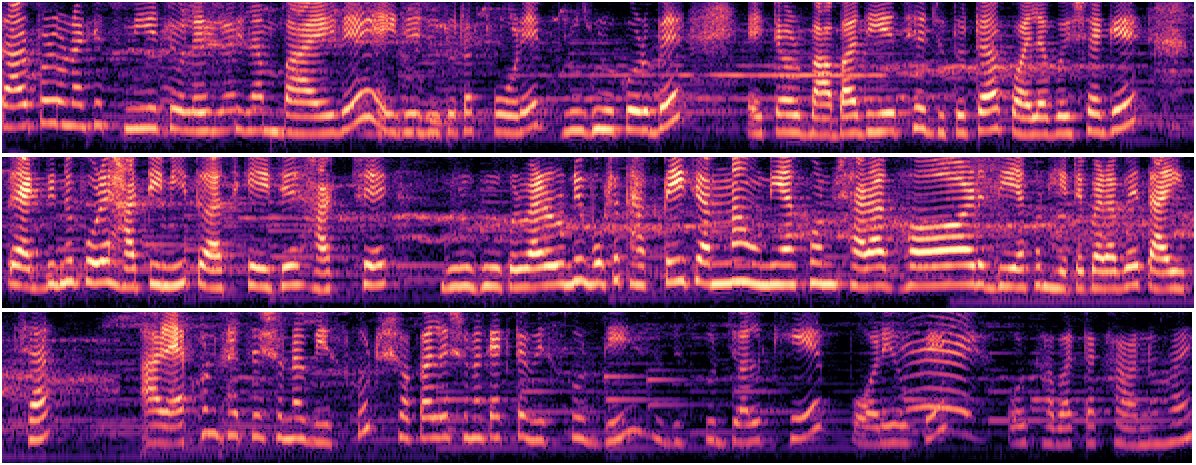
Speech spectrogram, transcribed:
তারপর ওনাকে নিয়ে চলে এসেছিলাম বাইরে এই যে জুতোটা পরে ঘুরু ঘুরু করবে। এটা ওর বাবা দিয়েছে জুতোটা পয়লা বৈশাখে। তো একদিনও পরে হাঁটিনি তো আজকে এই যে হাঁটছে। ঘুরু ঘুরু করবে। আর উনি বসে থাকতেই চান না উনি এখন সারা ঘর দিয়ে এখন হেঁটে বেড়াবে তাই ইচ্ছা। আর এখন খাচ্ছে সোনা বিস্কুট। সকালে সোনাকে একটা বিস্কুট দিই বিস্কুট জল খেয়ে পরে ওকে ওর খাবারটা খাওয়ানো হয়।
